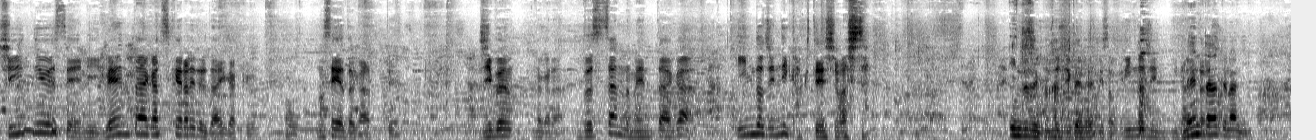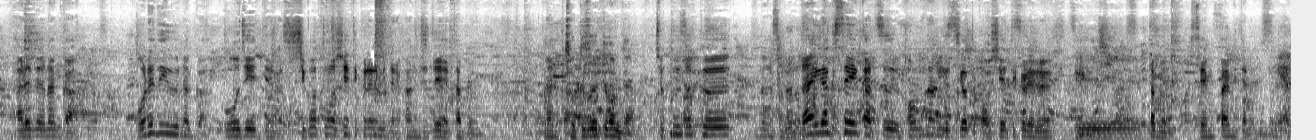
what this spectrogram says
新入生にメンターがつけられる大学の制度があって自分だから物産のメンターがインド人に確定しました。インド人確定ね。そうインド人になったらメンターって何？あれでなんか俺で言うなんか OJ っていうなんか仕事を教えてくれるみたいな感じで多分なんか直属のみたいな。直属なんかその大学生活こんなんですよとか教えてくれるへ多分先輩みたいなもんで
